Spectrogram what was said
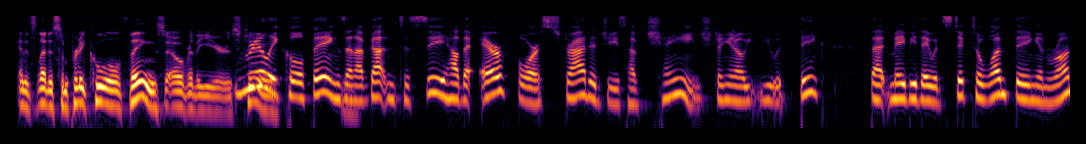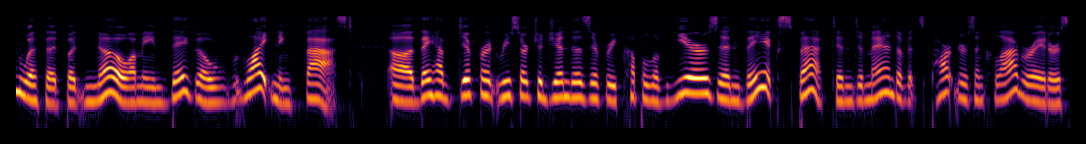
And it's led to some pretty cool things over the years, too. Really cool things. And I've gotten to see how the Air Force strategies have changed. You know, you would think that maybe they would stick to one thing and run with it. But no, I mean, they go lightning fast. Uh, they have different research agendas every couple of years, and they expect and demand of its partners and collaborators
